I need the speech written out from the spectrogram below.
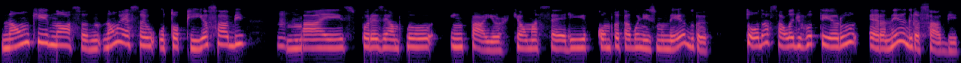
Não que, nossa, não é essa utopia, sabe? Uhum. Mas, por exemplo, Empire, que é uma série com protagonismo negro, toda a sala de roteiro era negra, sabe?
